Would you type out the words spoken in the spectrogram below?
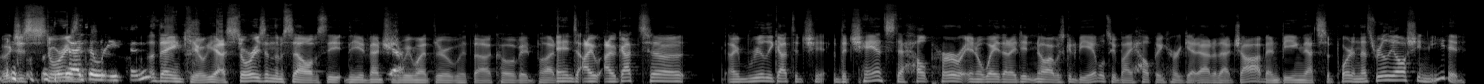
which is stories. congratulations Thank you. Yeah, stories in themselves. The the adventures we went through with uh, COVID, but and I I got to. I really got to ch- the chance to help her in a way that I didn't know I was going to be able to by helping her get out of that job and being that support. And that's really all she needed.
